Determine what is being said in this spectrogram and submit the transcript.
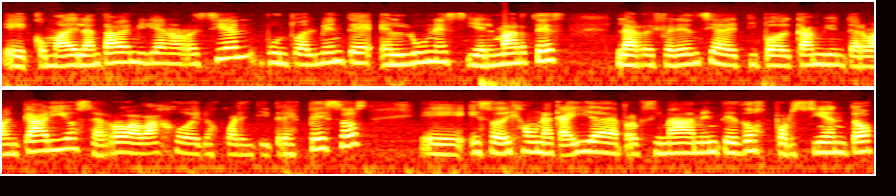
Eh, como adelantaba Emiliano recién, puntualmente el lunes y el martes la referencia de tipo de cambio interbancario cerró abajo de los 43 pesos. Eh, eso deja una caída de aproximadamente 2%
